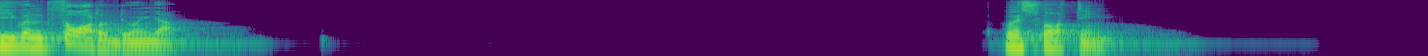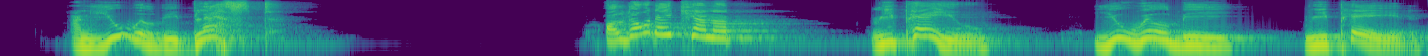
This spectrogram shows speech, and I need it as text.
even thought of doing that. Verse 14. And you will be blessed. Although they cannot repay you, you will be repaid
